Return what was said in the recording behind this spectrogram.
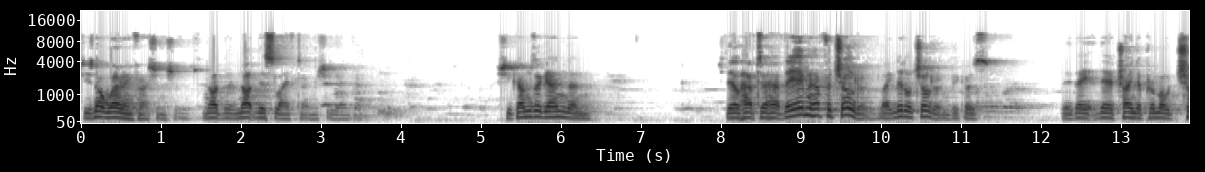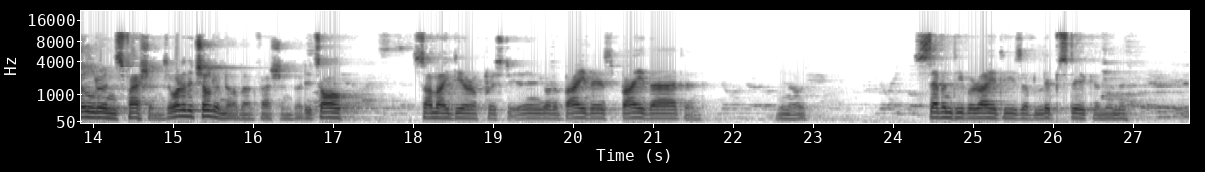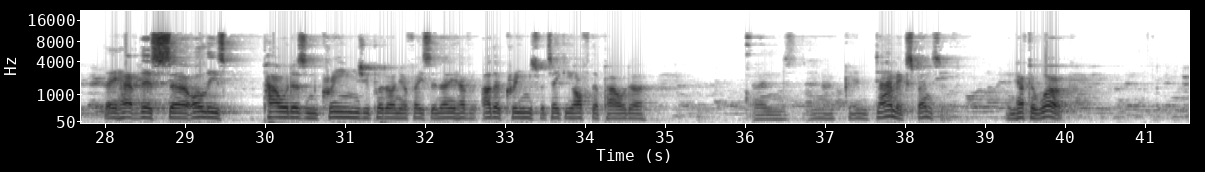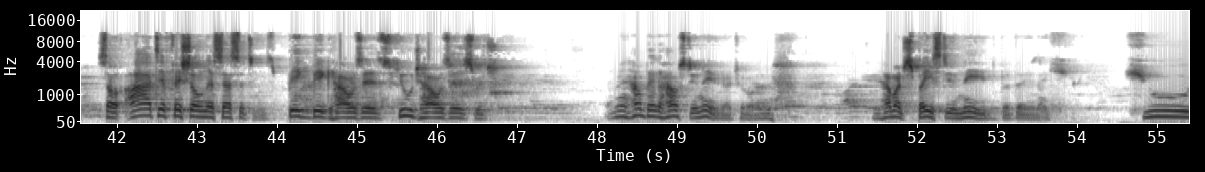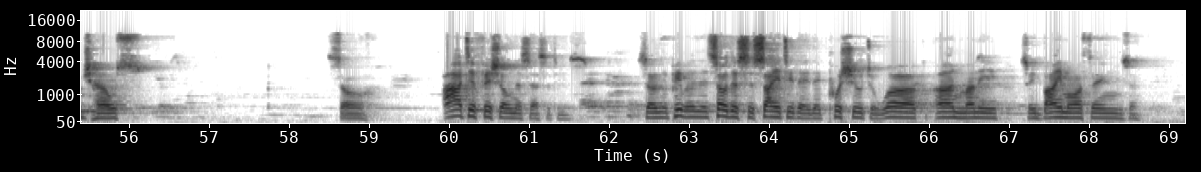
She's not wearing fashion shoes. Not, not this lifetime she won't. She comes again, then they'll have to have, they even have for children, like little children, because they, they, they're trying to promote children's fashion. So what do the children know about fashion? But it's all some idea of prestige. You've got to buy this, buy that, and, you know, 70 varieties of lipstick, and then they have this, uh, all these powders and creams you put on your face, and then you have other creams for taking off the powder, and, and damn expensive. And you have to work. So artificial necessities, big, big houses, huge houses, which, I mean, how big a house do you need, actually? how much space do you need? But they, like, huge house. So, artificial necessities. So the people, so the society, they, they push you to work, earn money, so you buy more things. And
